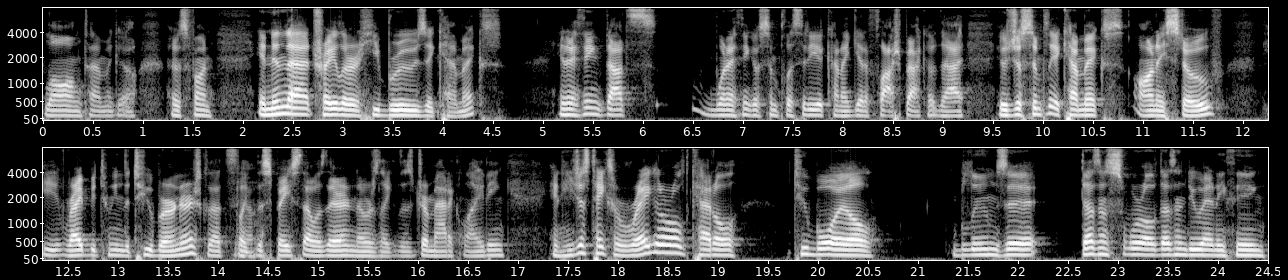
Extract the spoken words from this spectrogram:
long time ago. It was fun. And in that trailer, he brews a Chemex. And I think that's when I think of simplicity, I kind of get a flashback of that. It was just simply a Chemex on a stove. He right between the two burners because that's like Yeah. the space that was there, and there was like this dramatic lighting. And he just takes a regular old kettle to boil, blooms it, doesn't swirl, doesn't do anything,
